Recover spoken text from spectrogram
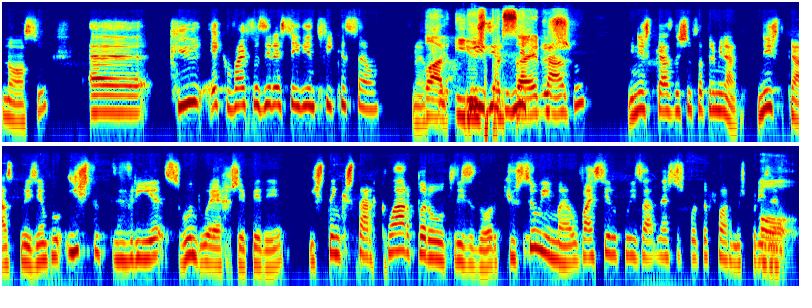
nosso, uh, que é que vai fazer essa identificação. É? Claro, Porque, e os exemplo, parceiros. Neste caso, e neste caso, deixa-me só terminar. Neste caso, por exemplo, isto deveria, segundo o RGPD, isto tem que estar claro para o utilizador que o seu e-mail vai ser utilizado nestas plataformas, por exemplo. Oh,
